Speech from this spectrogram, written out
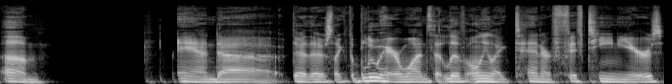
Um, and uh, there, there's like the blue hair ones that live only like 10 or 15 years.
